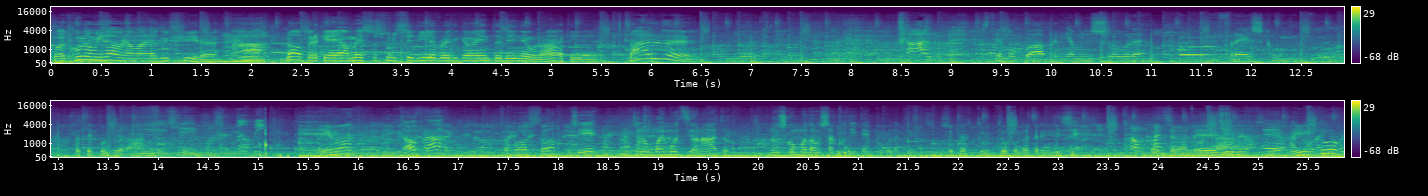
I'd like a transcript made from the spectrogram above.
Qualcuno mi dà una mano ad uscire? No, perché ha messo sul sedile praticamente dei neonati. eh. Salve! Salve! Stiamo qua, prendiamo il sole, il fresco. State poserando. Sì, poseriamo. Prima? Ciao Fra. Tutto a posto? Sì, sono un po' emozionato. Non scomoda un sacco di tempo quella testa. soprattutto con la 13 poi c'era Levin Enrico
